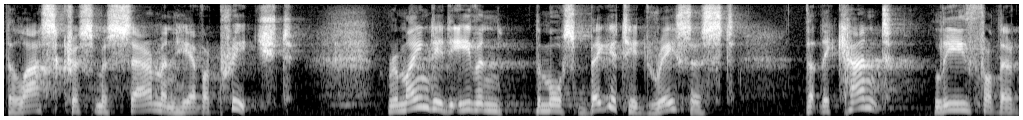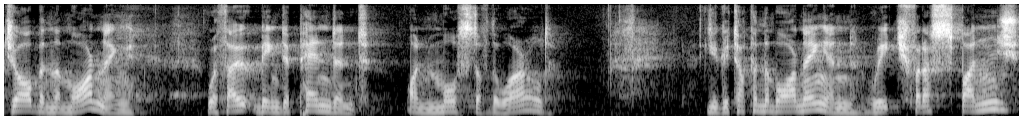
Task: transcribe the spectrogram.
the last Christmas sermon he ever preached, reminded even the most bigoted racist that they can't leave for their job in the morning without being dependent on most of the world. You get up in the morning and reach for a sponge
